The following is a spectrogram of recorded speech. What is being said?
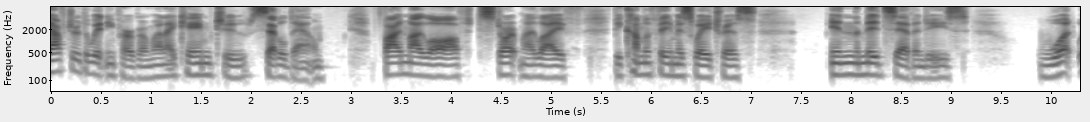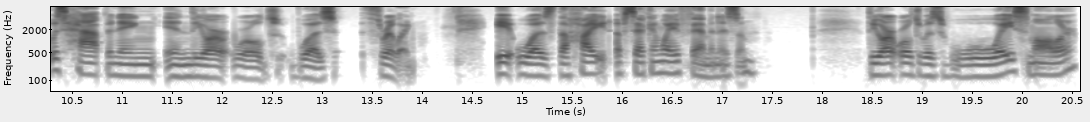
after the Whitney program, when I came to settle down, find my loft, start my life, become a famous waitress in the mid 70s, what was happening in the art world was thrilling. It was the height of second wave feminism. The art world was way smaller.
